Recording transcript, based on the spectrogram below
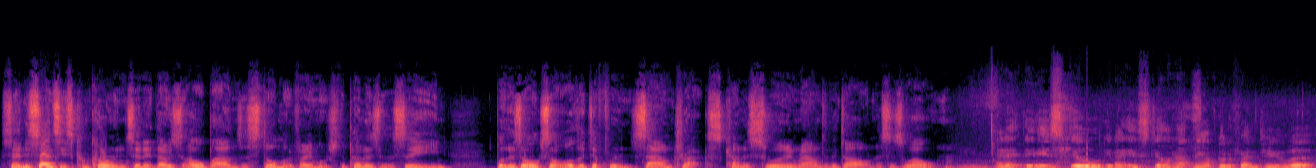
so in a sense, it's concurrent, isn't it? Those old bands are still very much the pillars of the scene, but there's also other different soundtracks kind of swirling around in the darkness as well. Mm. And it, it is still, you know, it is still happening. I've got a friend who uh,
